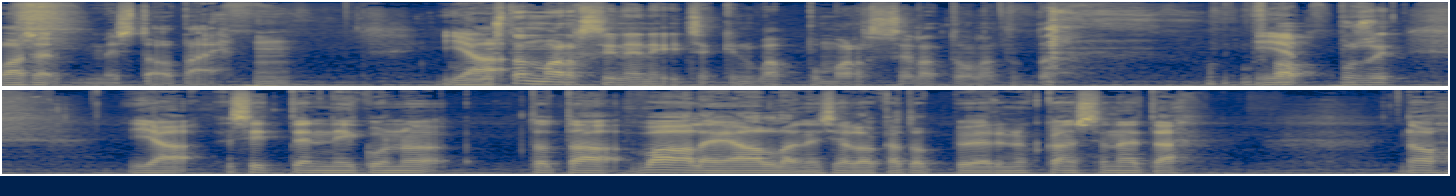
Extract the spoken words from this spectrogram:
vasemmistoon päin. Hmm. Ja, Muistan marssineeni itsekin vappumarsseilla tuolla tota, Jep. vappusi. ja sitten niin kun, tota, vaaleja alla, niin siellä on kato pyörinyt kanssa näitä No,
